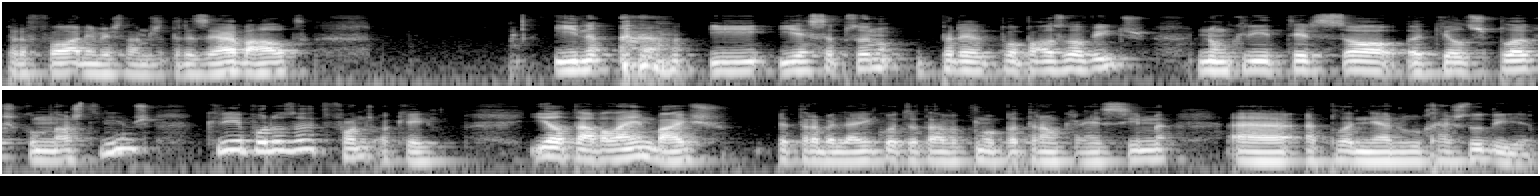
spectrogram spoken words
para fora, em vez de estarmos a trazer a balde. E, não, e, e, essa pessoa, não, para poupar os ouvidos, não queria ter só aqueles plugs como nós tínhamos, queria pôr os headphones, ok. E ele estava lá em baixo a trabalhar, enquanto eu estava com o meu patrão cá em cima a, a planear o resto do dia.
